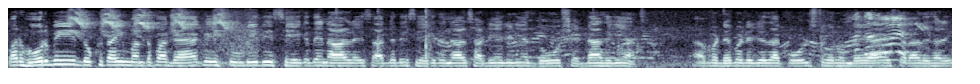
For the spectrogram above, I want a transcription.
ਪਰ ਹੋਰ ਵੀ ਦੁਖਦਾਈ ਮੰਦਭਾਗਾ ਹੈ ਕਿ ਇਸ ਤੂੜੀ ਦੀ ਸੇਕ ਦੇ ਨਾਲ ਇਸ ਅੱਗ ਦੇ ਸੇਕ ਦੇ ਨਾਲ ਸਾਡੀਆਂ ਜਿਹੜੀਆਂ ਦੋ ਸ਼ੈੱਡਾਂ ਸੀਗੀਆਂ ਵੱਡੇ ਵੱਡੇ ਜਿਹਦਾ ਕੋਲਡ ਸਟੋਰ ਹੁੰਦੇ ਆ ਇਸ ਤਰ੍ਹਾਂ ਦੇ ਸਾਰੇ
